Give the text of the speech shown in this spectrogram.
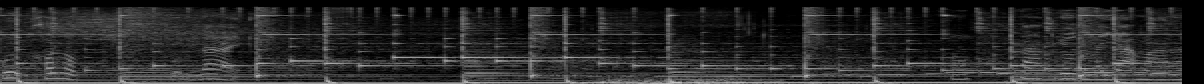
อุ้ยเขาหลบผมได้ลากย่นระยะมา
